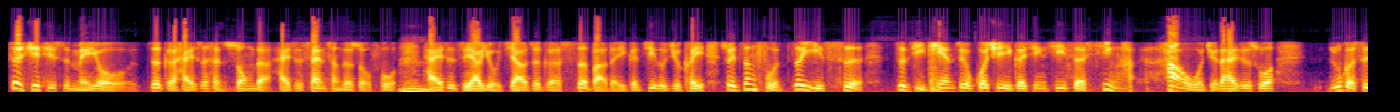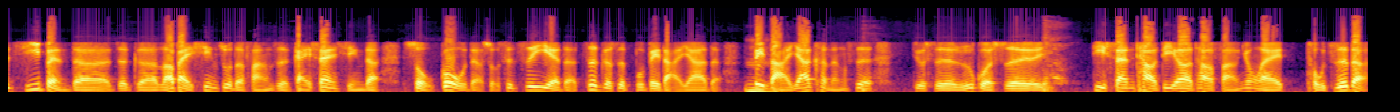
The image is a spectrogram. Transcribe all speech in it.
这些其实没有这个还是很松的，还是三成的首付，还是只要有交这个社保的一个记录就可以。所以政府这一次这几天就过去一个星期的信号，我觉得还是说，如果是基本的这个老百姓住的房子，改善型的、首购的、首次置业的，这个是不被打压的。被打压可能是就是如果是第三套、第二套房用来投资的，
